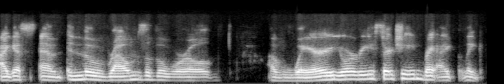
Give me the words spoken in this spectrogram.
I guess um, in the realms of the world of where you're researching, right? I like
